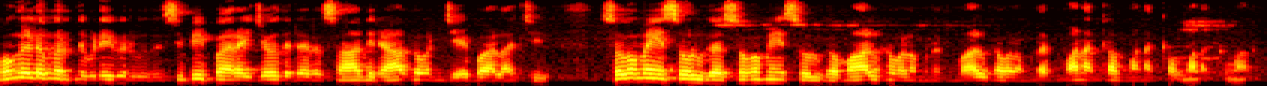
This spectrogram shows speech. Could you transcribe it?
உங்களிடமிருந்து விடைபெறுவது சிப்பிப்பாறை ஜோதிடர் சாதி ராகவன் ஜெயபாலாஜி சுகமே சொல்க சுகமே சொல்க. வாழ்க வளமுடன் வாழ்க வளமுடன். வணக்கம் வணக்கம் வணக்கம் வணக்கம்.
